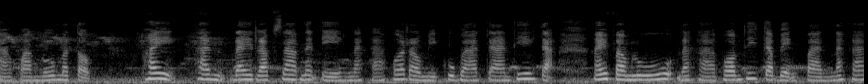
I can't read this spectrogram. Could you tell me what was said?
หาความรู้มาตอบให้ท่านได้รับทราบนั่นเองนะคะ เพราะเรามีครูบาอาจารย์ที่จะให้ความรู้นะคะ พร้อมที่จะแบ่งปันนะคะ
